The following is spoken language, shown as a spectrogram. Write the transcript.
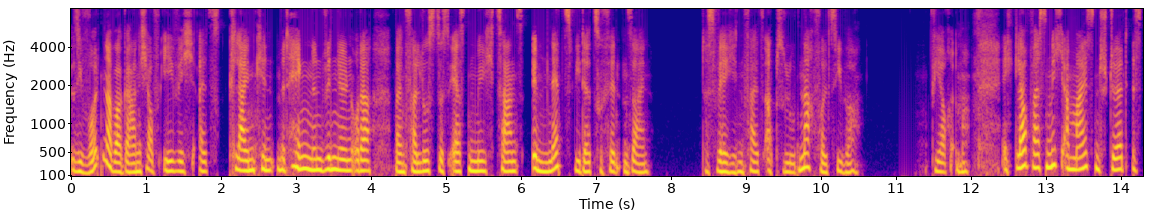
sie wollten aber gar nicht auf ewig als Kleinkind mit hängenden Windeln oder beim Verlust des ersten Milchzahns im Netz wiederzufinden sein. Das wäre jedenfalls absolut nachvollziehbar. Wie auch immer. Ich glaube, was mich am meisten stört, ist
